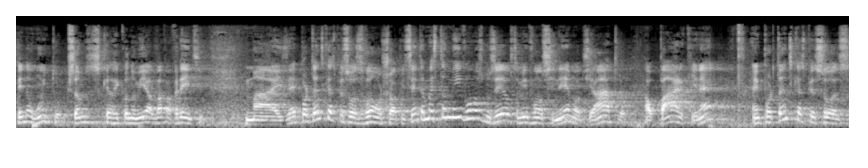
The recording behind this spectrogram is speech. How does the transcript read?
vendam muito, precisamos que a economia vá para frente. Mas é importante que as pessoas vão ao shopping center, mas também vão aos museus, também vão ao cinema, ao teatro, ao parque, né? É importante que as pessoas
